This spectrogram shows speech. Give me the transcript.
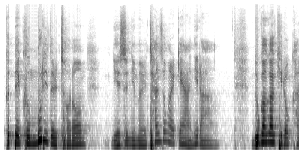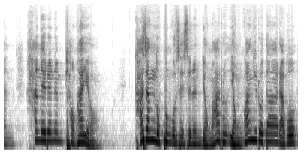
그때 그 무리들처럼 예수님을 찬송할 게 아니라 누가가 기록한 하늘에는 평하여 가장 높은 곳에서는 영화로, 영광이로다라고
